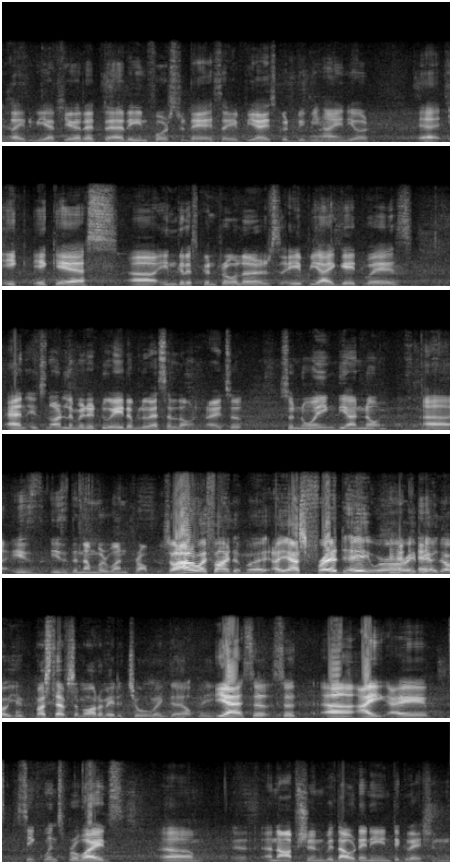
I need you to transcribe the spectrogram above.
Yeah. Like we are here at uh, re:Inforce today, so APIs could be behind your uh, AKS, uh, ingress controllers, API gateways, and it's not limited to AWS alone, right? So, so knowing the unknown uh, is, is the number one problem. So how do I find them? I, I ask Fred, hey, where are our API? No, you must have some automated tooling to help me. Yeah, so, so uh, I, I, Cequence provides um, an option without any integration,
